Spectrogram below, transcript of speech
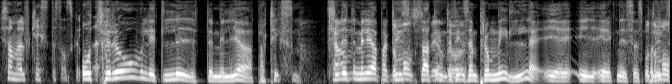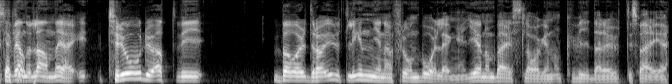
Som Ulf Kristersson skulle. Otroligt lite miljöpartism. Så Kan- lite då miljöpartism så att det inte ändå- finns en promille i, i Erik Nises Och då politiska måste vi ändå kropp. landa i. Tror du att vi bör dra ut linjerna från Borlänge genom Bergslagen och vidare ut i Sverige?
